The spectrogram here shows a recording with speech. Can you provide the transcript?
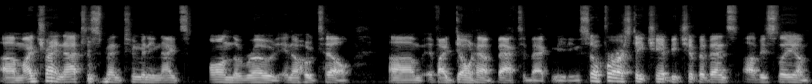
um, I try not to spend too many nights on the road in a hotel um, if I don't have back to back meetings. So for our state championship events, obviously, um,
